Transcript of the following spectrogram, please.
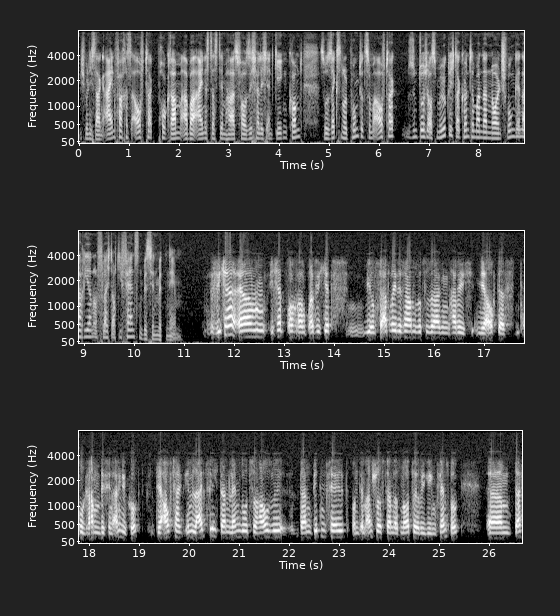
ich will nicht sagen einfaches Auftaktprogramm, aber eines, das dem HSV sicherlich entgegenkommt. So 6-0 Punkte zum Auftakt sind durchaus möglich. Da könnte man dann neuen Schwung generieren und vielleicht auch die Fans ein bisschen mitnehmen. Sicher. Ähm, ich habe auch, als ich jetzt wir uns verabredet haben sozusagen, habe ich mir auch das Programm ein bisschen angeguckt. Der Auftakt in Leipzig, dann Lemgo zu Hause, dann Bittenfeld und im Anschluss dann das Nordderby gegen Flensburg. Ähm, das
